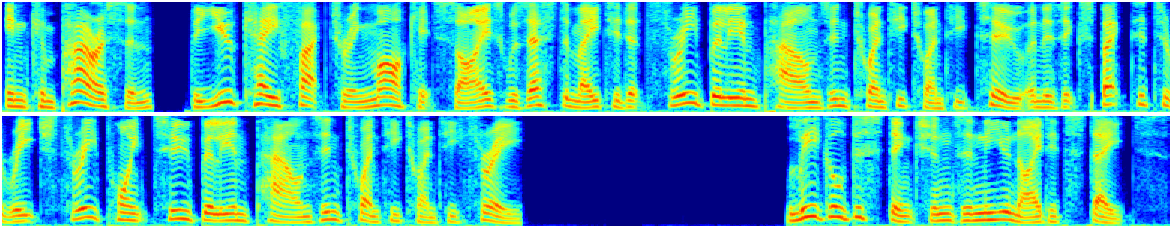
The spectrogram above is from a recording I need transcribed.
In comparison, the UK factoring market size was estimated at £3 billion in 2022 and is expected to reach £3.2 billion in 2023. Legal distinctions in the United States.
